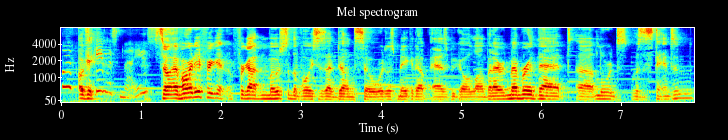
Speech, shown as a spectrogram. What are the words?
Well, this Okay. game is nice. So I've already forget, forgotten most of the voices I've done, so we'll just make it up as we go along. But I remember that uh, Lord was it Stanton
